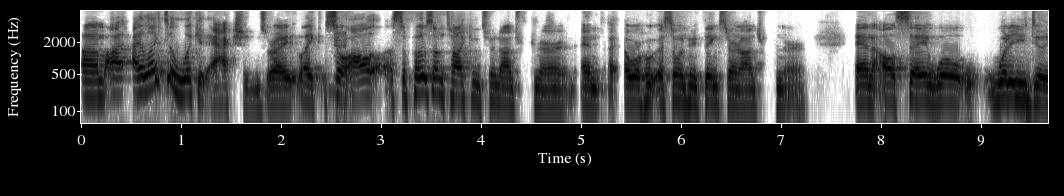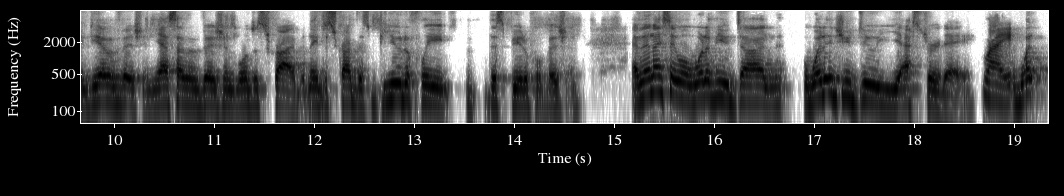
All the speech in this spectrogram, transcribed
Um, I, I like to look at actions, right? Like, so I'll suppose I'm talking to an entrepreneur and or who, someone who thinks they're an entrepreneur, and I'll say, "Well, what are you doing? Do you have a vision?" Yes, I have a vision. We'll describe it. And they describe this beautifully, this beautiful vision, and then I say, "Well, what have you done? What did you do yesterday? Right. What?"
